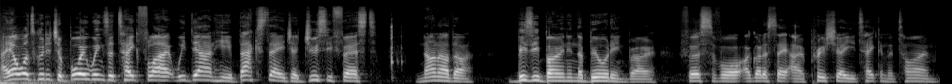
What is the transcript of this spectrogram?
Hey, yo, what's good? It's your boy Wings of Take Flight. We down here backstage at Juicy Fest. None other. Bizzy Bone in the building, bro. First of all, I gotta say I appreciate you taking the time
